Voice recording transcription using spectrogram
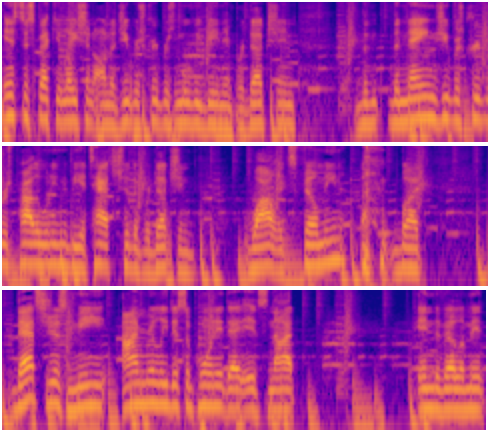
instant speculation on the Jeepers Creepers movie being in production. The, the name Jeepers Creepers probably wouldn't even be attached to the production while it's filming, but that's just me. I'm really disappointed that it's not in development.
